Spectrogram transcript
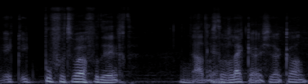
Ik, ik poef het wel even dicht. Ja, dat is toch lekker als je dat kan.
